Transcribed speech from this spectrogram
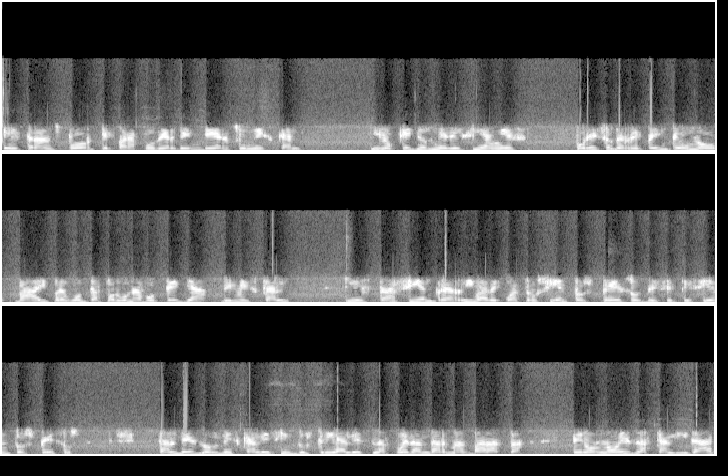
el transporte para poder vender su mezcal. Y lo que ellos me decían es, por eso de repente uno va y pregunta por una botella de mezcal y está siempre arriba de 400 pesos, de 700 pesos. Tal vez los mezcales industriales la puedan dar más barata, pero no es la calidad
